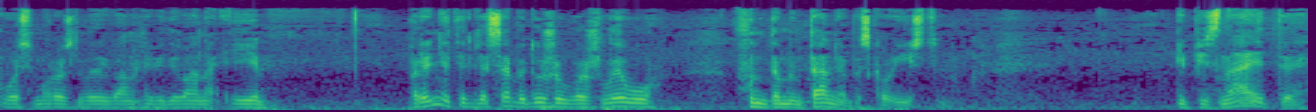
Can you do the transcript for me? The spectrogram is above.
8 розділу Євангелія від Івана, і прийняти для себе дуже важливу фундаментальну я би сказав, істину. І пізнаєте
